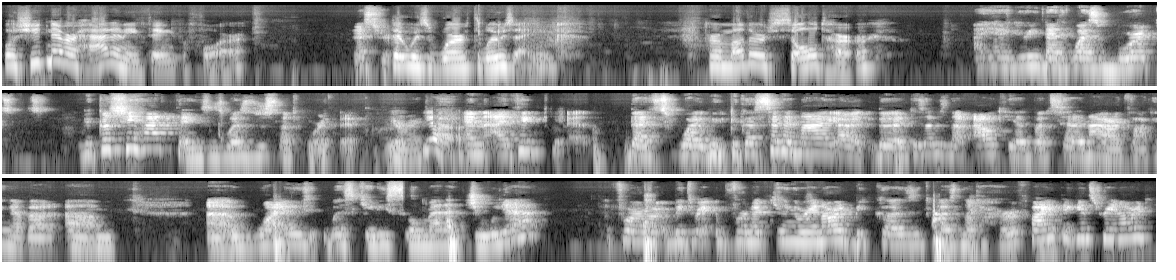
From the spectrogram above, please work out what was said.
Well, she'd never had anything before That's true. that was worth losing. Her mother sold her. I agree that was worth because she had things. It was just not worth it. You're right. Yeah. And I think that's why we because Seth and I uh, the episode is not out yet, but Seth and I are talking about um, uh, why was Kady so mad at Julia for betray, for not killing Reynard because it was not her fight against Reynard,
